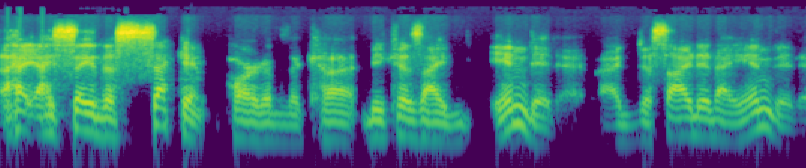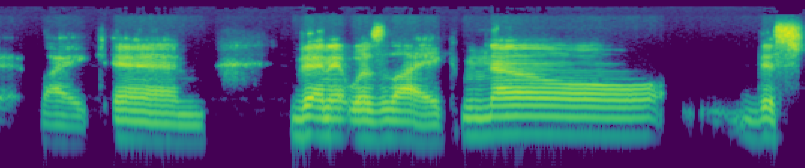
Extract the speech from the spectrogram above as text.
I, I say the second part of the cut because I ended it. I decided I ended it. Like, and then it was like, no, this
